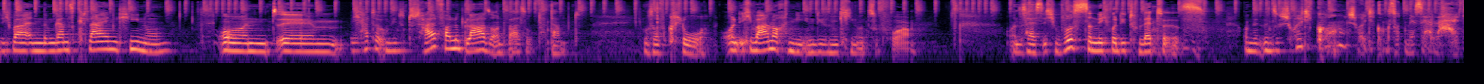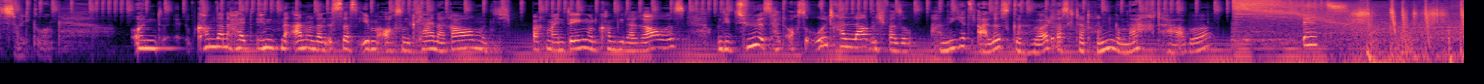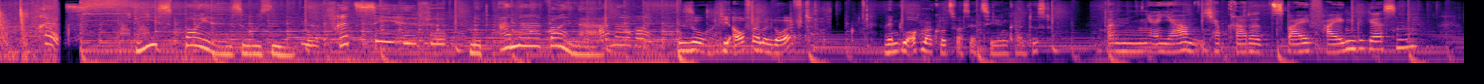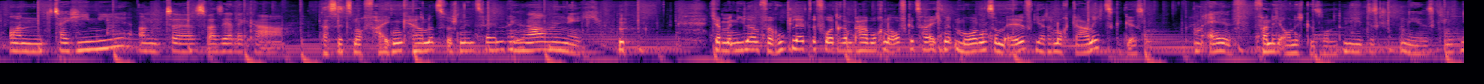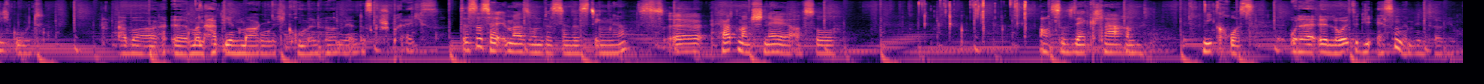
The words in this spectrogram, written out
Ich war in einem ganz kleinen Kino und ähm, ich hatte irgendwie eine total volle Blase und war so, verdammt, ich muss auf Klo. Und ich war noch nie in diesem Kino zuvor. Und das heißt, ich wusste nicht, wo die Toilette ist. Und ich bin so, Entschuldigung, Entschuldigung, es tut mir sehr leid, Entschuldigung. Und komm dann halt hinten an und dann ist das eben auch so ein kleiner Raum und ich mach mein Ding und komm wieder raus. Und die Tür ist halt auch so ultra laut und ich war so, haben die jetzt alles gehört, was ich da drin gemacht habe? It's Fritz. Die Spoil-Susen. Eine Fritz-Seehilfe. Mit Anna Wollner. Anna Wollner. So, die Aufnahme läuft. Wenn du auch mal kurz was erzählen könntest. Ähm, ja, ich habe gerade zwei Feigen gegessen und Tahini und äh, es war sehr lecker. Hast du jetzt noch Feigenkerne zwischen den Zähnen? Ich glaube nicht. Ich habe mit Nilam Farouk vor ein paar Wochen aufgezeichnet, morgens um elf. Die hat noch gar nichts gegessen. Um elf? Fand ich auch nicht gesund. Nee, das, nee, das klingt nicht gut. Aber äh, man hat ihren Magen nicht krummeln hören während des Gesprächs. Das ist ja immer so ein bisschen das Ding, ne? Das äh, hört man schnell auf so, auf so sehr klaren Mikros. Oder äh, Leute, die essen im Interview.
